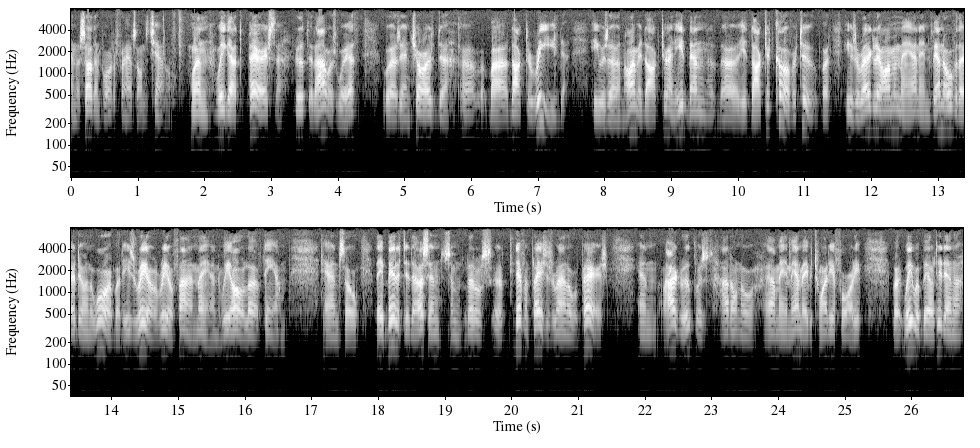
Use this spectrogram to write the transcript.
in the southern part of France on the Channel. When we got to Paris, the group that I was with was in charge uh, uh, by Dr. Reed. He was an army doctor, and he'd been uh, he doctored Culver too. But he was a regular army man and been over there during the war. But he's a real, real fine man. We all loved him. And so they billeted us in some little uh, different places around over Paris. And our group was, I don't know how many men, maybe 20 or 40, but we were billeted in a,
